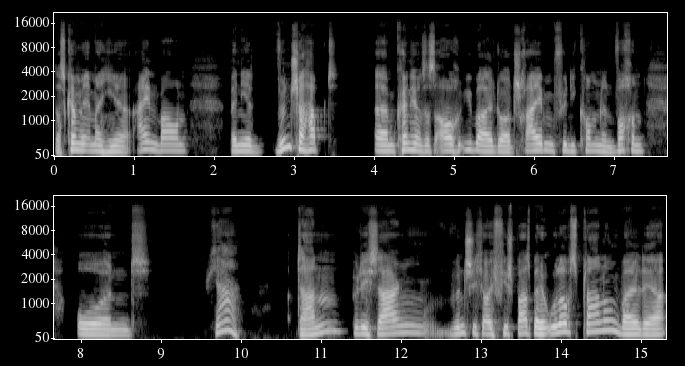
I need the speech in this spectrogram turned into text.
das können wir immer hier einbauen. Wenn ihr Wünsche habt, ähm, könnt ihr uns das auch überall dort schreiben für die kommenden Wochen. Und ja, dann würde ich sagen, wünsche ich euch viel Spaß bei der Urlaubsplanung, weil der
